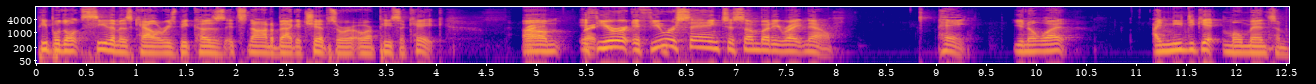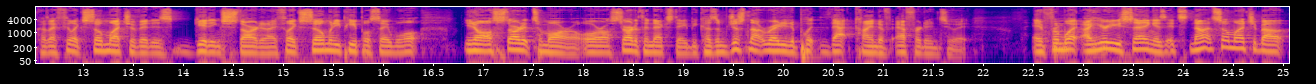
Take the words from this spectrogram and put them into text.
people don't see them as calories because it's not a bag of chips or, or a piece of cake. Right, um, if right. you're if you were saying to somebody right now, "Hey, you know what? I need to get momentum because I feel like so much of it is getting started. I feel like so many people say, "Well, you know, I'll start it tomorrow or I'll start it the next day because I'm just not ready to put that kind of effort into it." And from what I hear you saying is it's not so much about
